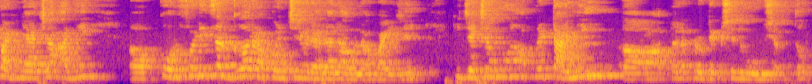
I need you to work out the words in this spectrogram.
पडण्याच्या आधी कोरफडीचा गर आपण चेहऱ्याला लावला पाहिजे की ज्याच्यामुळं आपलं टॅनिंग आपल्याला प्रोटेक्शन होऊ शकतं.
